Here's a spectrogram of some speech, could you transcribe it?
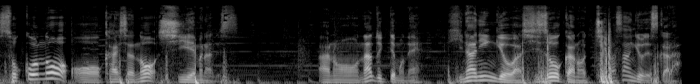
そこの会社の CM なんです。あのなんといってもねひな人形は静岡の地場産業ですから。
